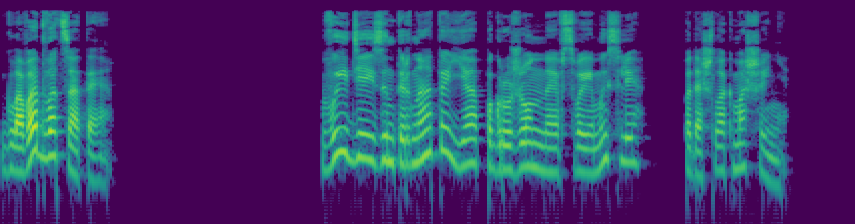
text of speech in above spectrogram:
Глава 20. Выйдя из интерната, я, погруженная в свои мысли, подошла к машине.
